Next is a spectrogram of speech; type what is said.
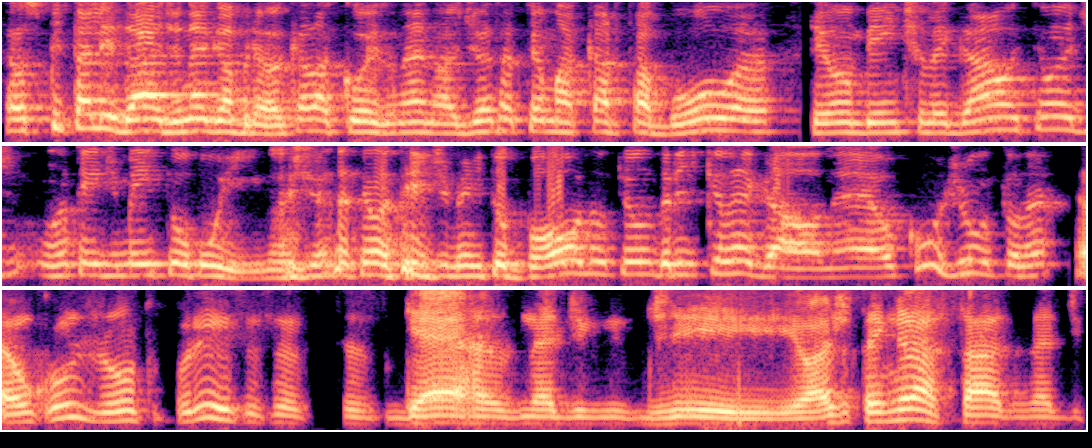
É hospitalidade, né, Gabriel? Aquela coisa, né? Não adianta ter uma carta boa, ter um ambiente legal e ter um atendimento ruim. Não adianta ter um atendimento bom não ter um drink legal, né? É o conjunto, né? É um conjunto. Por isso, essas, essas guerras, né? De, de, eu acho até engraçado, né? De,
